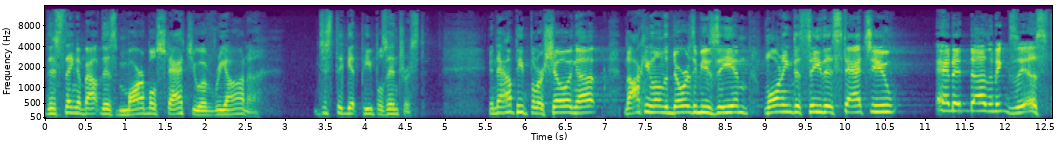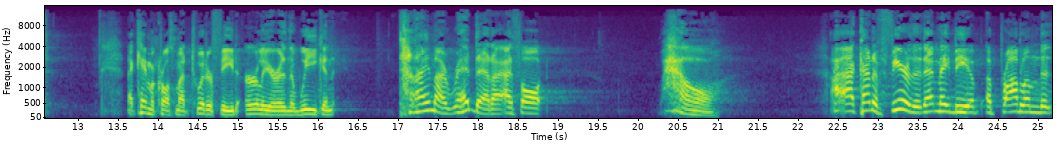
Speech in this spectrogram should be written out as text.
this thing about this marble statue of Rihanna just to get people's interest. And now people are showing up, knocking on the doors of the museum, wanting to see this statue, and it doesn't exist. I came across my Twitter feed earlier in the week, and time I read that, I, I thought, wow. I, I, kind of fear that that may be a, a problem that,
